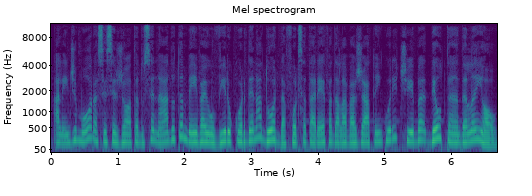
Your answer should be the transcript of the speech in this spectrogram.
Além de Moro, a CCJ do Senado também vai ouvir o coordenador da Força Tarefa Tarefa da Lava Jato em Curitiba, Deltan Dallagnol.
